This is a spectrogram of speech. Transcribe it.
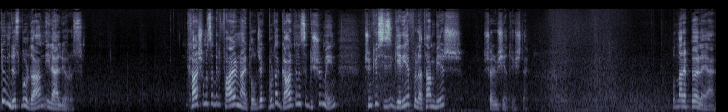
dümdüz buradan ilerliyoruz. Karşımıza bir Fire Knight olacak. Burada gardınızı düşürmeyin. Çünkü sizi geriye fırlatan bir şöyle bir şey atıyor işte. Bunlar hep böyle yani.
